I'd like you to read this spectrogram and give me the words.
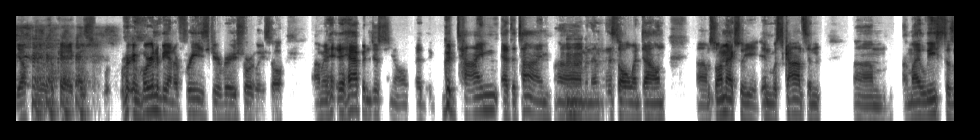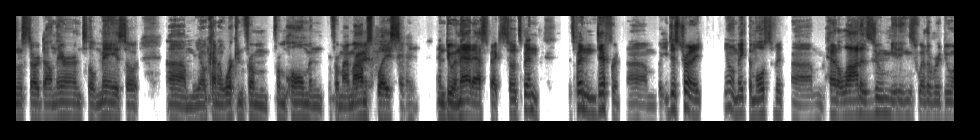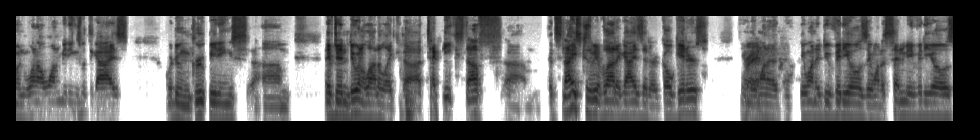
Yep, it was okay because we're we're going to be on a freeze here very shortly. So, I mean, it, it happened just you know at a good time at the time, um, mm-hmm. and then this all went down. Um, so I'm actually in Wisconsin. Um, my lease doesn't start down there until May, so um, you know, kind of working from from home and from my mom's place. And, and doing that aspect. So it's been it's been different, um, but you just try to you know make the most of it. Um, had a lot of Zoom meetings, whether we're doing one-on-one meetings with the guys, we're doing group meetings. Um, they've been doing a lot of like uh, technique stuff. Um, it's nice because we have a lot of guys that are go-getters. You know, right. They want to they want to do videos. They want to send me videos,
